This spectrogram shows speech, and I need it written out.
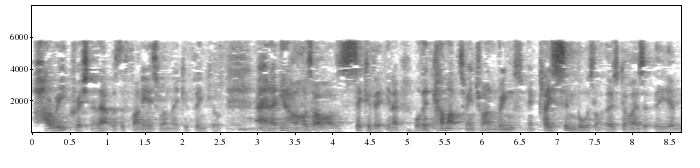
Hurry Krishna. That was the funniest one they could think of. And, uh, you know, I was, oh, I was sick of it, you know. Or they'd come up to me and try and ring, play cymbals like those guys at the, um,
